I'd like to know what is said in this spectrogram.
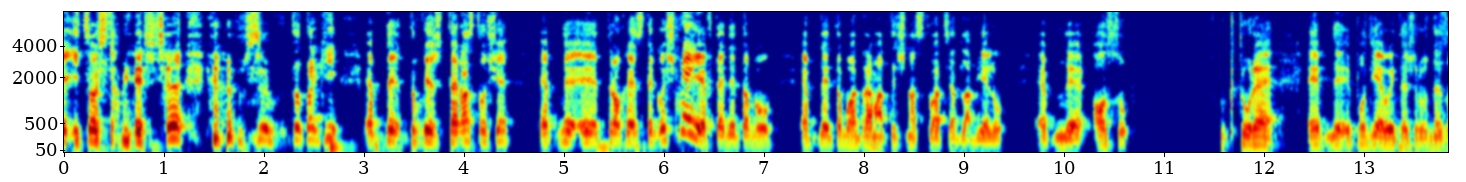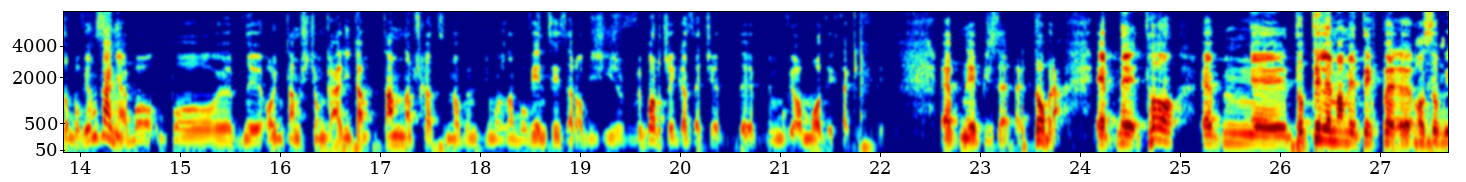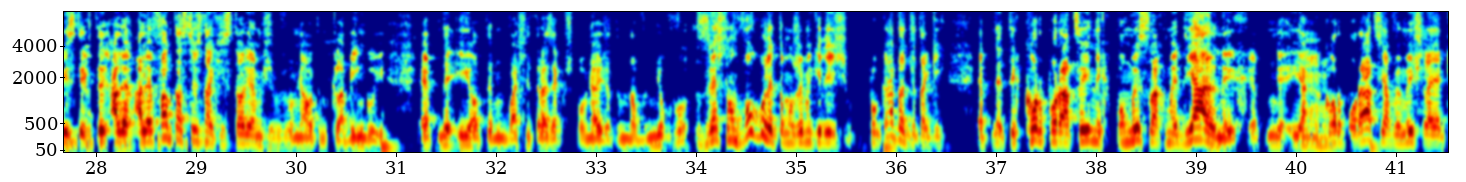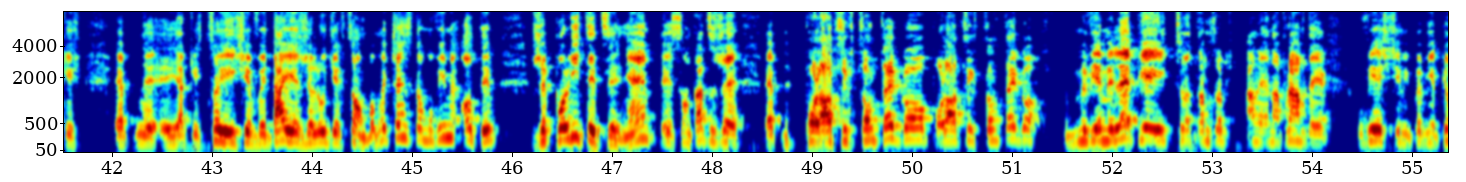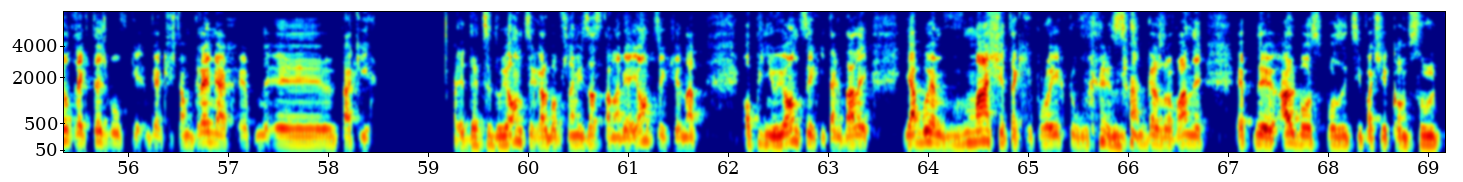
i coś tam jeszcze. To taki, to wiesz, teraz to się trochę z tego śmieję. Wtedy to, był, e, to była dramatyczna sytuacja dla wielu osób które e, podjęły też różne zobowiązania, bo, bo e, oni tam ściągali, tam, tam na przykład w tym nowym dniu można było więcej zarobić niż w wyborczej gazecie. E, mówię o młodych takich epizetach. Dobra, to, to tyle mamy tych osobistych, ale, ale fantastyczna historia, mi się przypomniało o tym klubingu i, i o tym właśnie teraz, jak przypomniałeś o tym nowym dniu. Zresztą w ogóle to możemy kiedyś pogadać o takich tych korporacyjnych pomysłach medialnych, jak mhm. korporacja wymyśla jakieś, e, e, jakieś, co jej się wydaje, że ludzie chcą, bo my często mówimy o tym, że politycy nie? Są tacy, że e, Polacy chcą tego, Polacy chcą tego, my wiemy lepiej, co tam zrobić, ale naprawdę jak uwierzcie mi, pewnie Piotrek też był w jakichś tam gremiach takich decydujących albo przynajmniej zastanawiających się nad opiniujących i tak dalej. Ja byłem w masie takich projektów zaangażowany e, albo z pozycji właśnie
